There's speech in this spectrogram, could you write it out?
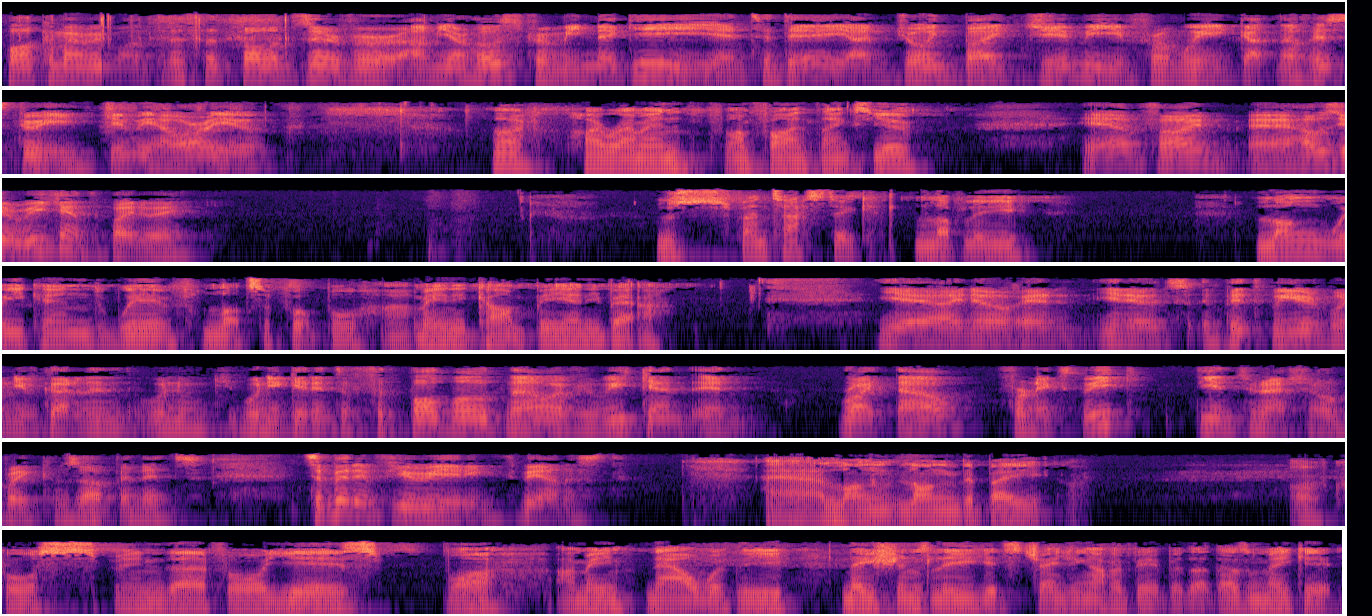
Welcome everyone to the Football Observer. I'm your host Ramin Nagi, and today I'm joined by Jimmy from We Ain't Got No History. Jimmy, how are you? Hi, hi Ramin. I'm fine, thanks. You? Yeah, I'm fine. Uh, how was your weekend, by the way? It was fantastic, lovely, long weekend with lots of football. I mean, it can't be any better. Yeah, I know, and you know it's a bit weird when you've gotten in, when when you get into football mode now every weekend, and right now for next week the international break comes up, and it's it's a bit infuriating to be honest. Uh, long long debate, of course, been there for years. Well, I mean, now with the Nations League, it's changing up a bit, but that doesn't make it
